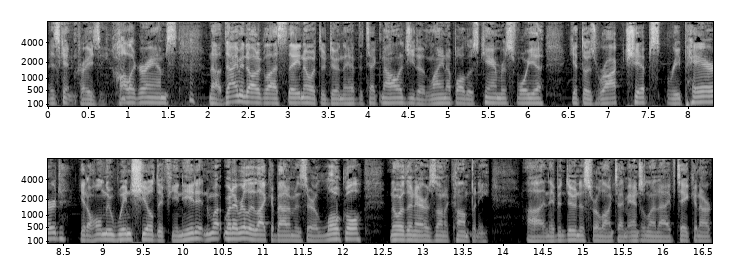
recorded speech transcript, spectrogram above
It's getting crazy. Holograms. now, Diamond Auto Glass, they know what they're doing. They have the technology to line up all those cameras for you, get those rock chips repaired, get a whole new windshield if you need it. And what, what I really like about them is they're a local Northern Arizona company. Uh, and they've been doing this for a long time. Angela and I have taken our,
